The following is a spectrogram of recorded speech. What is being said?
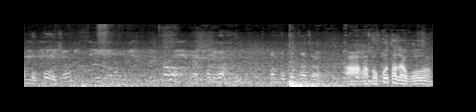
밥 먹고 오자. 야 타자. 밥 먹고 타자. 아, 밥 먹고 타자고.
